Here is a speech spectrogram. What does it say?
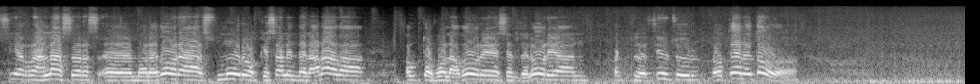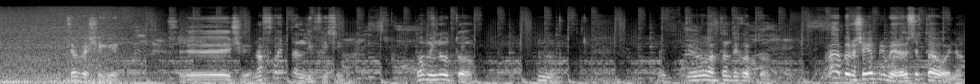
Sierras láseres, eh, moledoras, muros que salen de la nada, autos voladores, el DeLorean, Back to the Future, lo tiene todo. Creo que llegué. Sí, llegué. No fue tan difícil. Dos minutos. Hmm. Me quedó bastante corto. Ah, pero llegué primero. Eso está bueno.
